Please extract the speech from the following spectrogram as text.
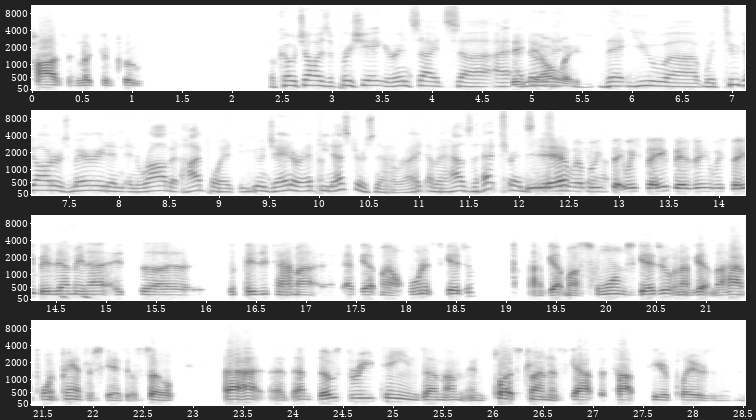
positive, and look to improve. Well, Coach, always appreciate your insights. Uh, I, I, know that, that you, uh, with two daughters married and, and Rob at High Point, you and Jane are empty nesters now, right? I mean, how's that transition? Yeah, but we stay, we stay busy. We stay busy. I mean, I, it's uh, it's a busy time. I I've got my Hornet schedule, I've got my Swarm schedule, and I've got the High Point Panther schedule. So uh, I, those three teams, I'm, I'm and plus trying to scout the top tier players in the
